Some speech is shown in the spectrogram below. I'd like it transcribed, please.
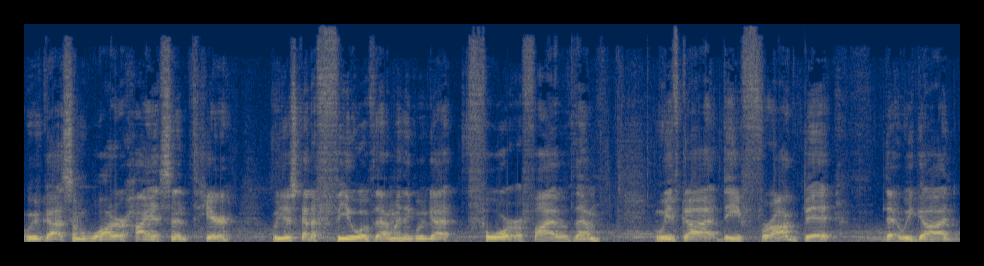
We've got some water hyacinth here. We just got a few of them. I think we've got four or five of them. We've got the frog bit that we got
